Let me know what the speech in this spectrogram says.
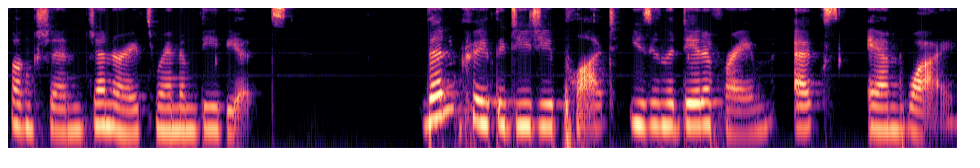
function generates random deviates. Then create the ggplot using the data frame x and y.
